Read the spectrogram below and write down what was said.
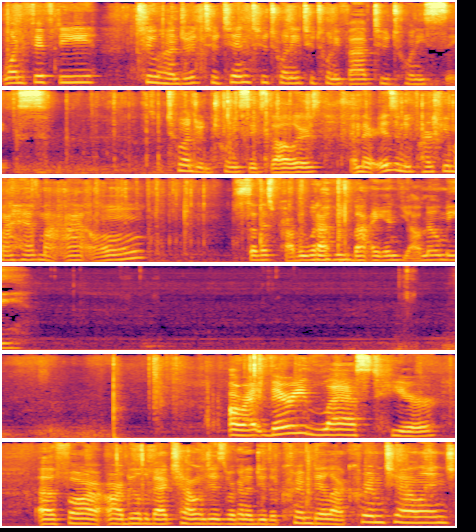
150, 200, 210, 220, 225, 226. So $226. And there is a new perfume I have my eye on. So that's probably what I'll be buying. Y'all know me. All right, very last here uh, for our Build-A-Bag challenges, we're going to do the Creme de la Creme challenge,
